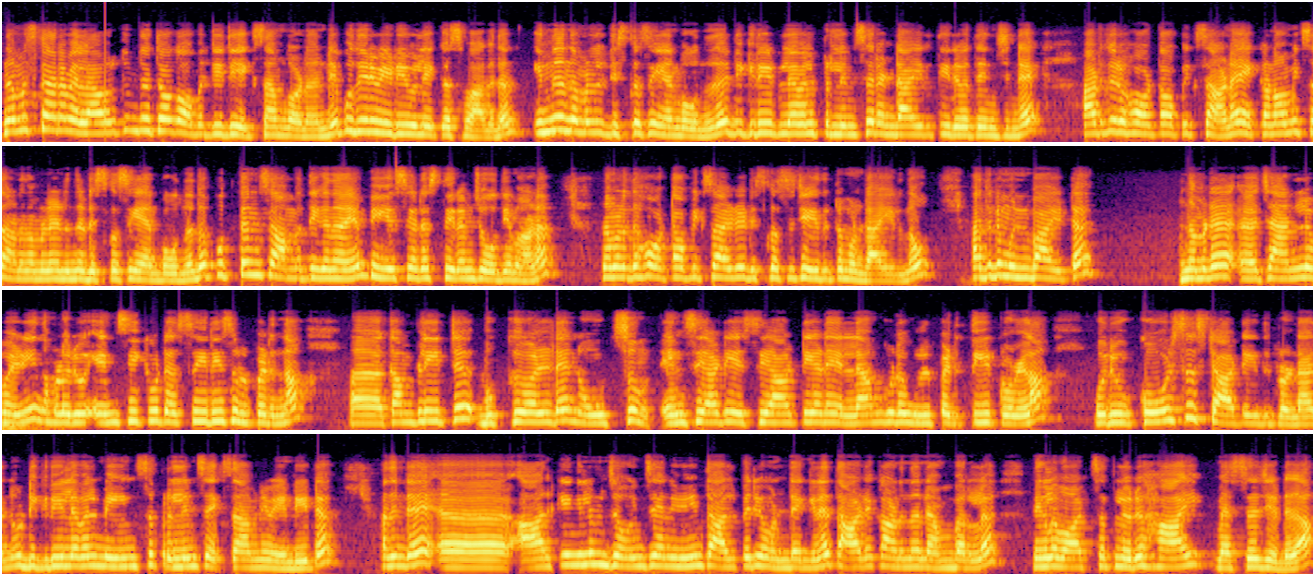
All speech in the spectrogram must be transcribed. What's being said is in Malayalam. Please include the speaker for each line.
Speaker 1: നമസ്കാരം എല്ലാവർക്കും തത്വ കോമ്പറ്റേറ്റീവ് എക്സാം കോണറിന്റെ പുതിയൊരു വീഡിയോയിലേക്ക് സ്വാഗതം. ഇന്ന് നമ്മൾ ഡിസ്കസ് ചെയ്യാൻ പോകുന്നത് ഡിഗ്രി ലെവൽ പ്രിലിംസ് രണ്ടായിരത്തി ഇരുപത്തി അഞ്ചിന്റെ അടുത്തൊരു ഹോട്ട് ടോപ്പിക്സ് ആണ്. എക്കണോമിക്സ് ആണ് നമ്മൾ ഇന്ന് ഡിസ്കസ് ചെയ്യാൻ പോകുന്നത്. പുത്തൻ സാമ്പത്തിക നയം പി എസ് സിയുടെ സ്ഥിരം ചോദ്യമാണ്. നമ്മളിത് ഹോട്ട് ടോപ്പിക്സ് ആയിട്ട് ഡിസ്കസ് ചെയ്തിട്ടുമുണ്ടായിരുന്നു അതിന് മുൻപായിട്ട് നമ്മുടെ ചാനൽ വഴി നമ്മളൊരു M C Q test series ഉൾപ്പെടുന്ന കംപ്ലീറ്റ് ബുക്കുകളുടെ നോട്ട്സും N C E R T S C E R കൂടെ ഉൾപ്പെടുത്തിയിട്ടുള്ള ഒരു കോഴ്സ് സ്റ്റാർട്ട് ചെയ്തിട്ടുണ്ടായിരുന്നു. ഡിഗ്രി ലെവൽ മെയിൻസ് പ്രിലിംസ് എക്സാമിന് വേണ്ടിയിട്ട്. അതിന്റെ ആർക്കെങ്കിലും ജോയിൻ ചെയ്യാൻ ഇനിയും താല്പര്യം ഉണ്ടെങ്കിൽ താഴെ കാണുന്ന നമ്പറിൽ നിങ്ങൾ വാട്സപ്പിൽ ഒരു ഹായ് മെസ്സേജ് ഇടുക.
